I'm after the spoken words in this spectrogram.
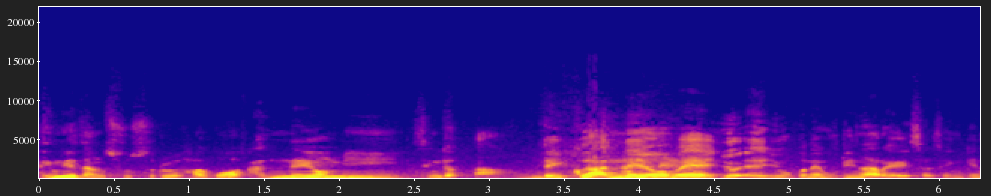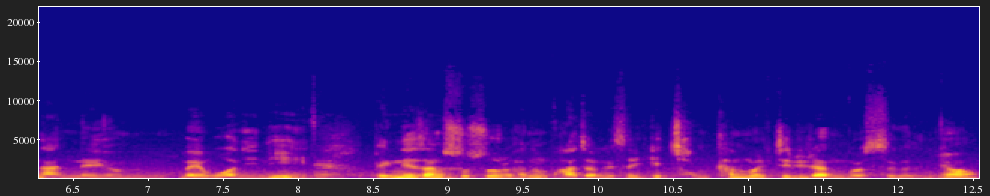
백내장 수술을 하고 안내염이 생겼다. 근데 그 안내염의, 요, 예, 요번에 우리나라에서 생긴 안내염의 원인이 네. 백내장 수술하는 과정에서 이게 점탄 물질이라는 걸 쓰거든요.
